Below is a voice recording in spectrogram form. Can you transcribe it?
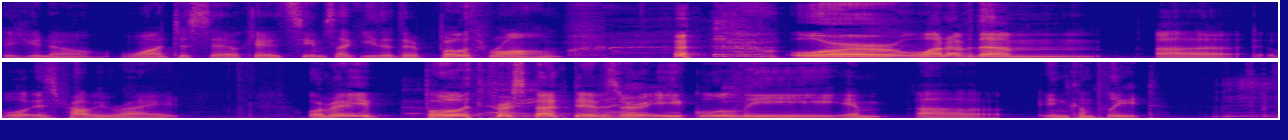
you know, want to say, okay, it seems like either they're both wrong, or one of them uh, well is probably right, or maybe both yeah, perspectives are equally Im- uh, incomplete. mm.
